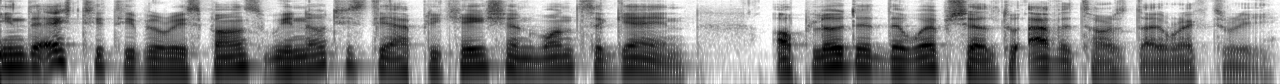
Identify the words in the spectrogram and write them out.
In the HTTP response, we notice the application once again uploaded the web shell to avatars directory.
